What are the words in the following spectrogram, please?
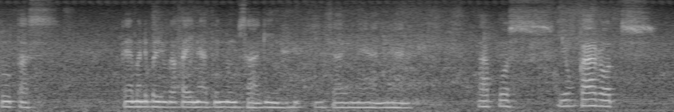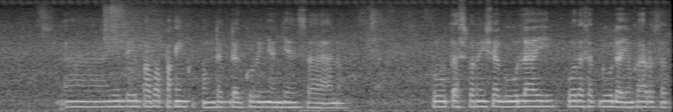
Prutas. Kaya manibal yung kakain natin nung saging. Yung saging na yan, yan. tapos yung carrots ah, yun din yung papapaking ko. Pang dagdag ko rin yan dyan sa ano prutas pa rin siya gulay. Prutas at gulay yung carrots at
